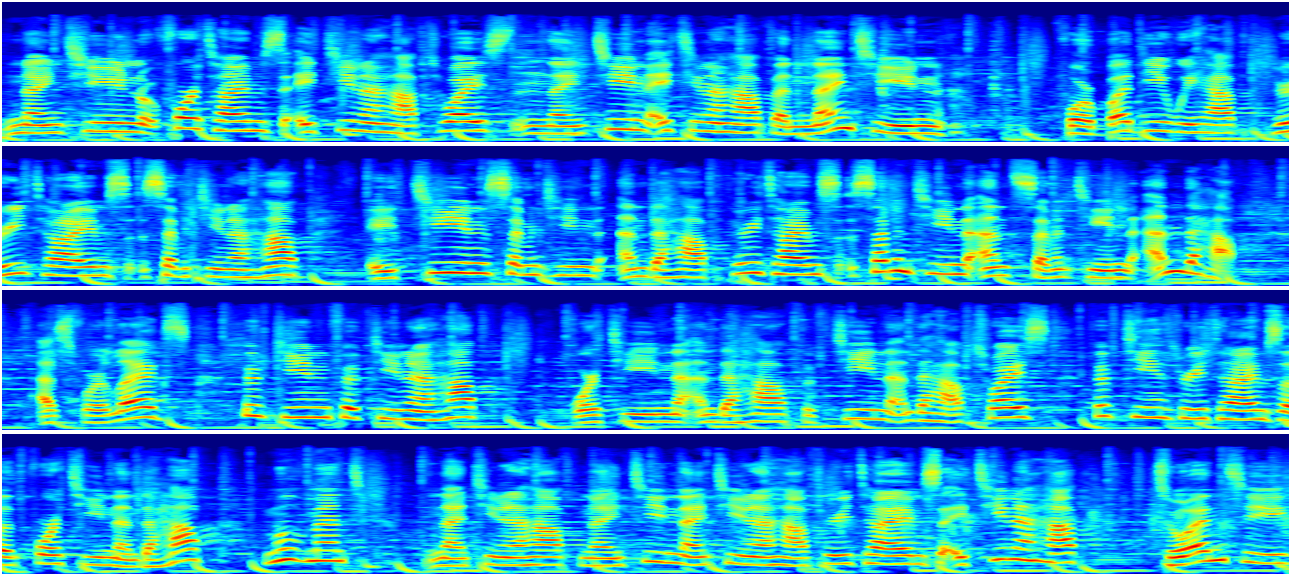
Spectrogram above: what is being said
19 four times, 18 and a half twice, 19, 18 and a half, and 19. For body, we have three times, 17 and a half, 18, 17 and a half, three times, 17 and 17 and a half. As for legs, 15, 15 and a half, 14 and a half, 15 and a half twice, 15 three times, and 14 and a half. Movement, 19 and a half, 19, 19 and a half, three times, 18 and a half, 20,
